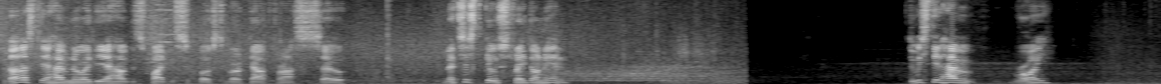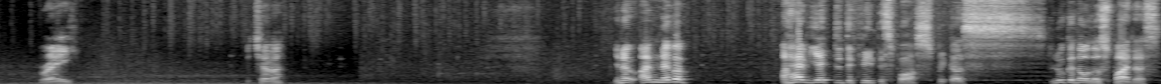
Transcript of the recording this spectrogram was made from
And honestly, I have no idea how this fight is supposed to work out for us, so let's just go straight on in. Do we still have Roy? Ray? Whichever. You know, I've never... I have yet to defeat this boss, because... Look at all those spiders.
